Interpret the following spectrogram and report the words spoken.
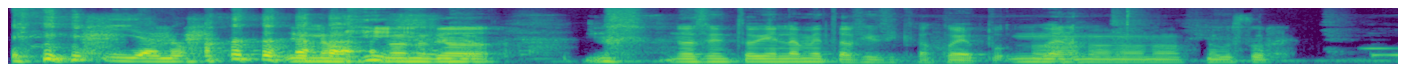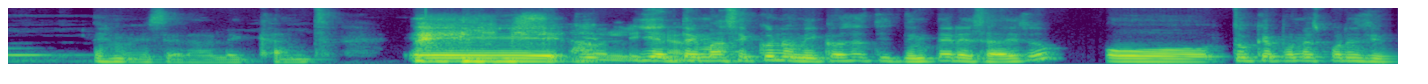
y ya no. Y no, no, no, no, no siento bien la metafísica, juepo. no, Bueno, no, no, no, me gustó. El miserable Kant. Eh, Miserable y, y en Kant. temas económicos, ¿a ti te interesa eso? ¿O tú qué pones por encima?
